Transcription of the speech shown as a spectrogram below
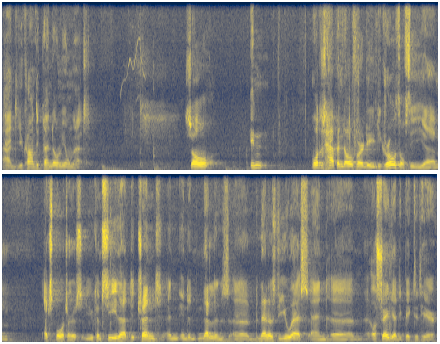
and you can't depend only on that. So in what has happened over the, the growth of the um, exporters, you can see that the trend in, in the Netherlands, uh, the Netherlands, the US, and um, Australia depicted here,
